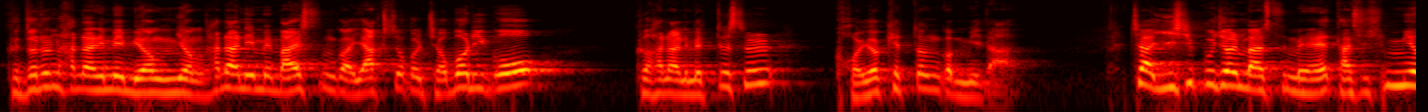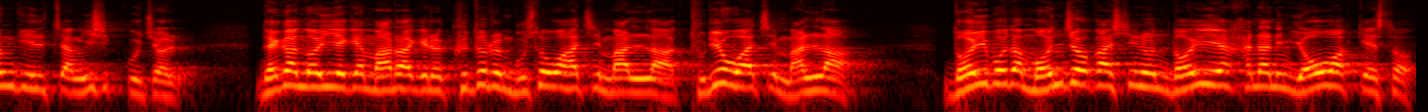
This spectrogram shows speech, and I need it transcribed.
그들은 하나님의 명령, 하나님의 말씀과 약속을 저버리고 그 하나님의 뜻을 거역했던 겁니다. 자, 29절 말씀에 다시 신명기 1장 29절 내가 너희에게 말하기를 그들을 무서워하지 말라 두려워하지 말라 너희보다 먼저 가시는 너희의 하나님 여호와께서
